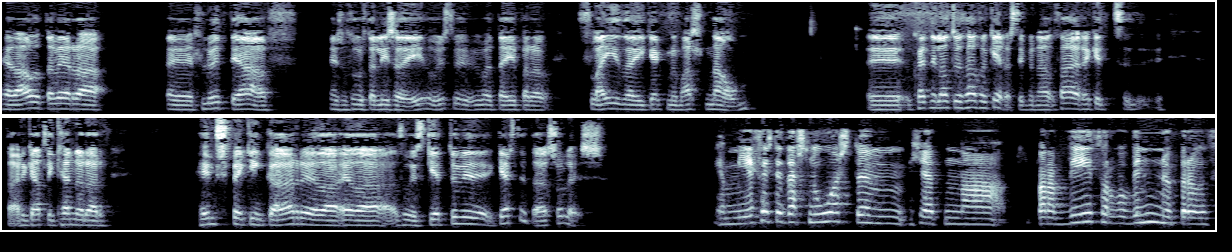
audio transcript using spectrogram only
eða á þetta að vera uh, hluti af eins og þú veist að lýsa því þú veist, þetta er bara flæða í gegnum allt nám Uh, hvernig látum við það þá gerast? Ég meina, það er ekkit, það er ekki allir kennarar heimspekingar eða, eða þú veist, getum við gert þetta svo leiðis? Já, mér finnst þetta snúast um hérna bara viðhorf og vinnubröð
